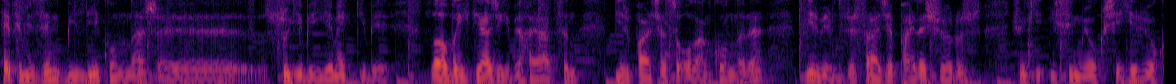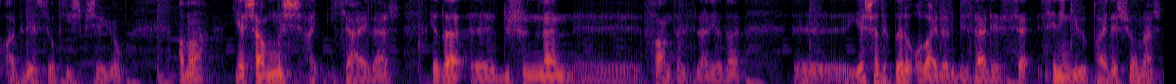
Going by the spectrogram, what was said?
hepimizin bildiği konular e, su gibi, yemek gibi, lavabo ihtiyacı gibi hayatın bir parçası olan konuları birbirimize sadece paylaşıyoruz. Çünkü isim yok, şehir yok, adres yok, hiçbir şey yok. Ama yaşanmış hikayeler ya da e, düşünülen e, fantaziler ya da e, yaşadıkları olayları bizlerle se- senin gibi paylaşıyorlar.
